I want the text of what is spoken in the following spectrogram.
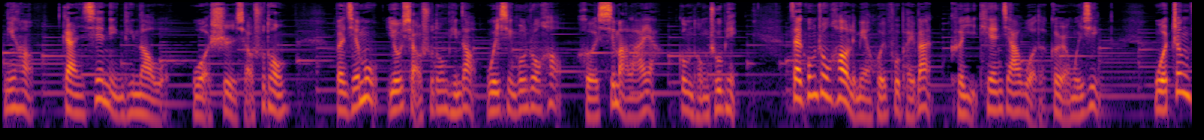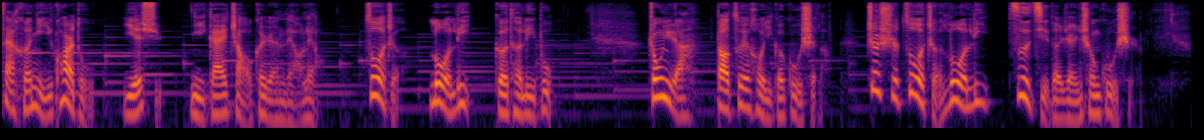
您好，感谢您听到我，我是小书童。本节目由小书童频道微信公众号和喜马拉雅共同出品。在公众号里面回复“陪伴”，可以添加我的个人微信。我正在和你一块儿读，也许你该找个人聊聊。作者：洛丽·哥特利布。终于啊，到最后一个故事了。这是作者洛丽自己的人生故事。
